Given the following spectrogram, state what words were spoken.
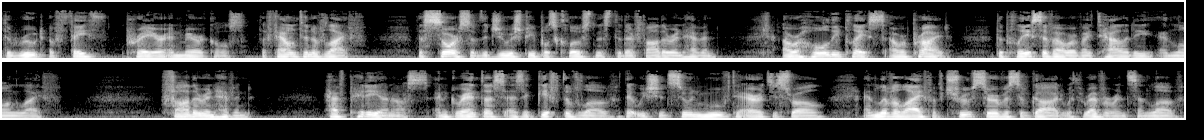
the root of faith, prayer, and miracles, the fountain of life, the source of the Jewish people's closeness to their Father in heaven, our holy place, our pride, the place of our vitality and long life. Father in heaven, have pity on us and grant us as a gift of love that we should soon move to Eretz Yisrael and live a life of true service of God with reverence and love.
